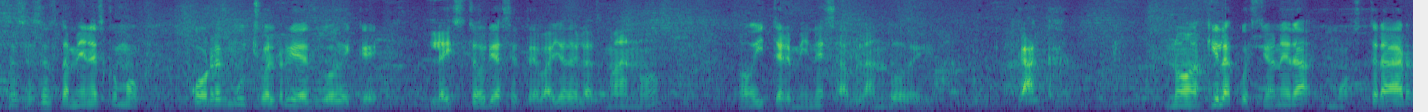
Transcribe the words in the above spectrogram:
Entonces eso también es como, corres mucho el riesgo de que la historia se te vaya de las manos, ¿no? Y termines hablando de caca. No, aquí la cuestión era mostrar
